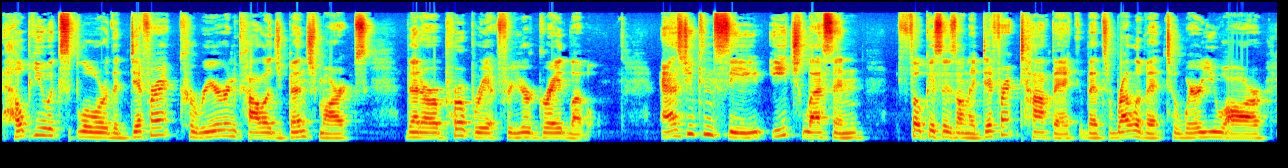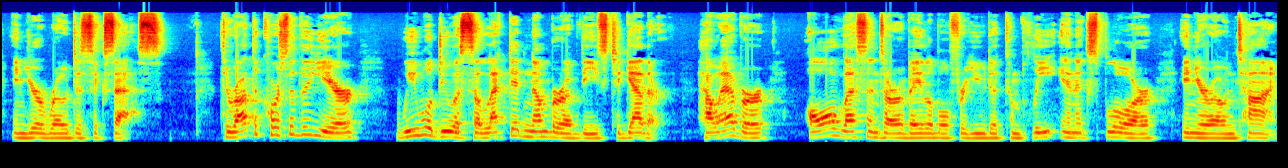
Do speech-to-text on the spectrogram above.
help you explore the different career and college benchmarks that are appropriate for your grade level. As you can see, each lesson focuses on a different topic that's relevant to where you are in your road to success. Throughout the course of the year, we will do a selected number of these together. However, all lessons are available for you to complete and explore in your own time.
